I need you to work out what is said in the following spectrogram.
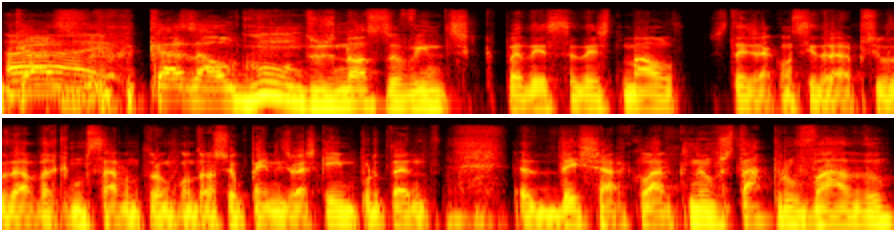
Caso, caso algum dos nossos ouvintes que padeça deste mal esteja a considerar a possibilidade de arremessar um tronco contra o seu pênis, eu acho que é importante eh, deixar claro que não está provado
